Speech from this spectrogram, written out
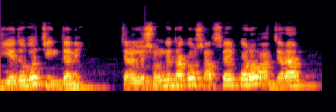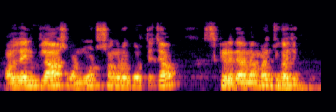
দিয়ে দেবো, চিন্তা নেই। চ্যানেলের সঙ্গে থাকো সাবস্ক্রাইব করো, আর যারা অনলাইন ক্লাস বা নোটস সংগ্রহ করতে চাও স্ক্রিনে দেওয়া নাম্বার যোগাযোগ করো।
